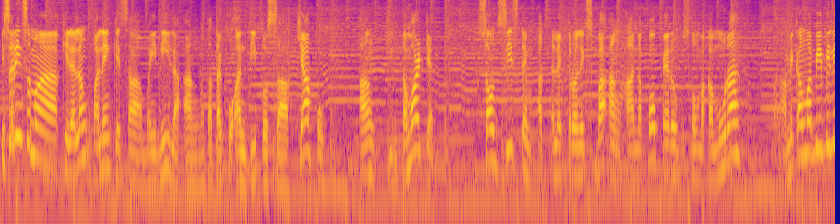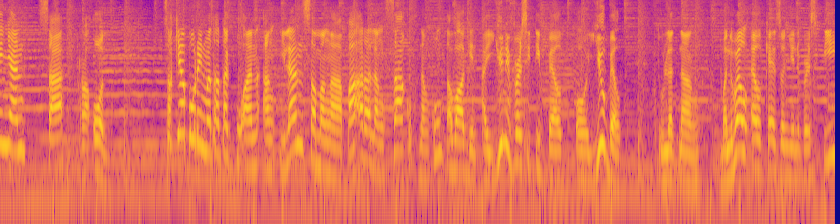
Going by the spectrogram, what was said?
Isa rin sa mga kilalang palengke sa Maynila ang matatagpuan dito sa Quiapo, ang Quinta Market. Sound system at electronics ba ang hanap po pero gustong makamura? Marami kang mabibili niyan sa Raon. Sa Quiapo rin matatagpuan ang ilan sa mga paaralang sakop ng kung tawagin ay University Belt o U-Belt tulad ng Manuel L. Quezon University,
